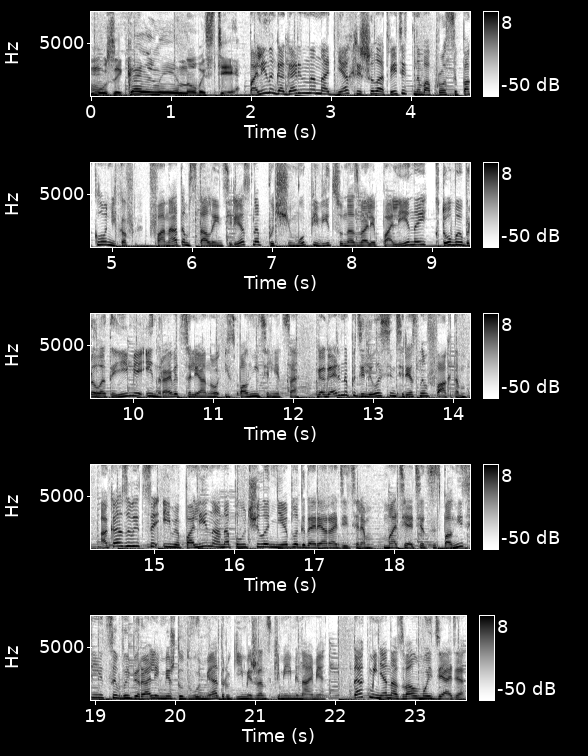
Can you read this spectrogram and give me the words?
Музыкальные новости. Полина Гагарина на днях решила ответить на вопросы поклонников. Фанатам стало интересно, почему певицу назвали Полиной, кто выбрал это имя и нравится ли оно исполнительнице. Гагарина поделилась интересным фактом. Оказывается, имя Полина она получила не благодаря родителям. Мать и отец исполнительницы выбирали между двумя другими женскими именами. Так меня назвал мой дядя.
